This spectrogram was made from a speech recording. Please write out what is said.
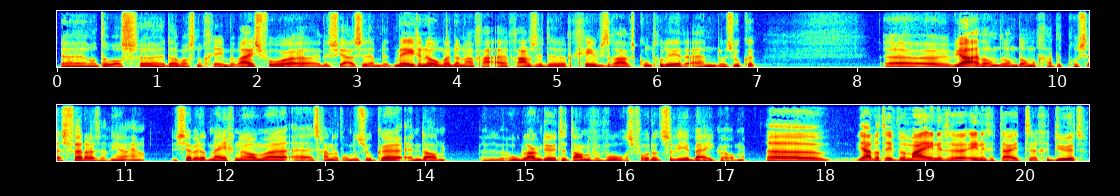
Eh, want er was, eh, daar was nog geen bewijs voor. Eh, dus ja, ze hebben het meegenomen. Daarna ga- gaan ze de gegevensdragers controleren en doorzoeken. Ja, en dan, dan, dan gaat het proces verder. Zeg maar. Ja. ja. Dus ze hebben dat meegenomen, ze gaan dat onderzoeken en dan? Hoe lang duurt het dan vervolgens voordat ze weer bij je komen? Eh, ja, dat heeft bij mij enige, enige tijd geduurd.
